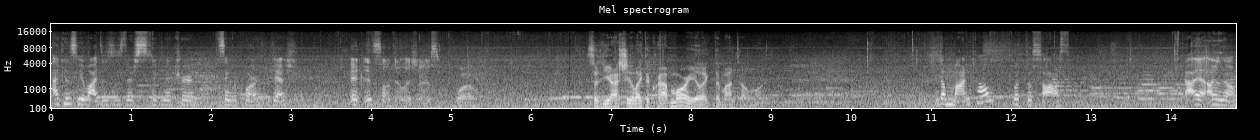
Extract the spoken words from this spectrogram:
I can see why this is their signature Singapore dish. It is so delicious. Wow. So do you actually like the crab more or you like the mantou more? The mantou with the sauce. I, I don't know,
